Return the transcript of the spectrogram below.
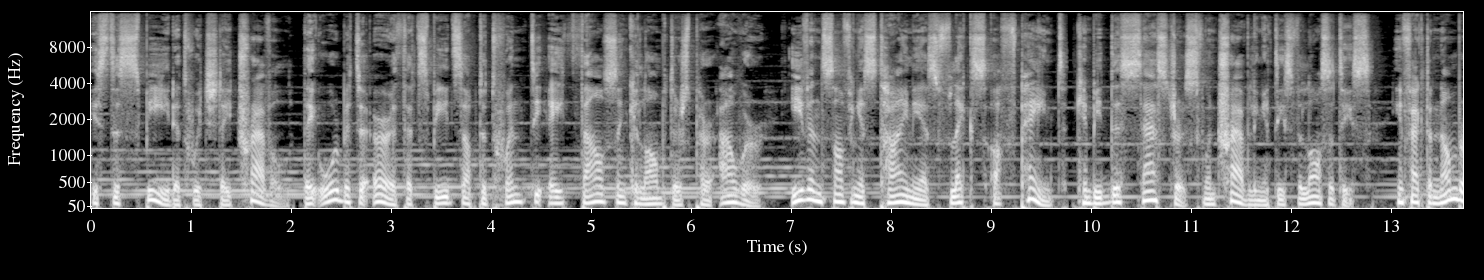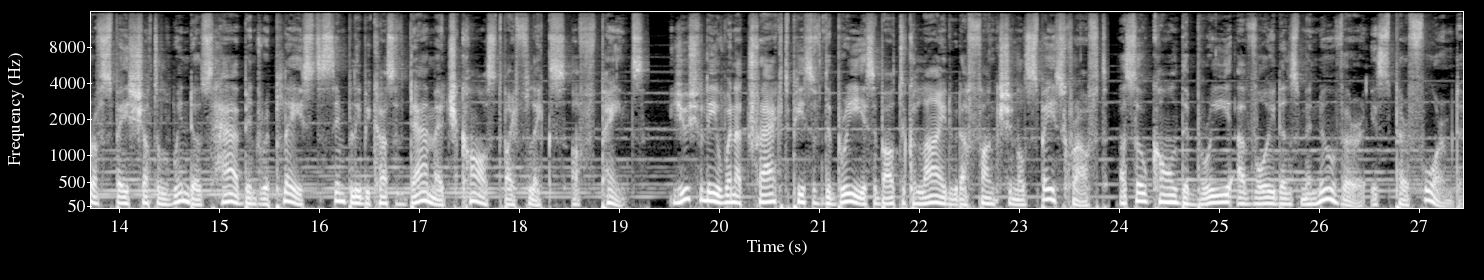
is the speed at which they travel. They orbit the Earth at speeds up to 28,000 kilometers per hour. Even something as tiny as flecks of paint can be disastrous when traveling at these velocities. In fact, a number of space shuttle windows have been replaced simply because of damage caused by flecks of paint. Usually when a tracked piece of debris is about to collide with a functional spacecraft, a so-called debris avoidance maneuver is performed.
